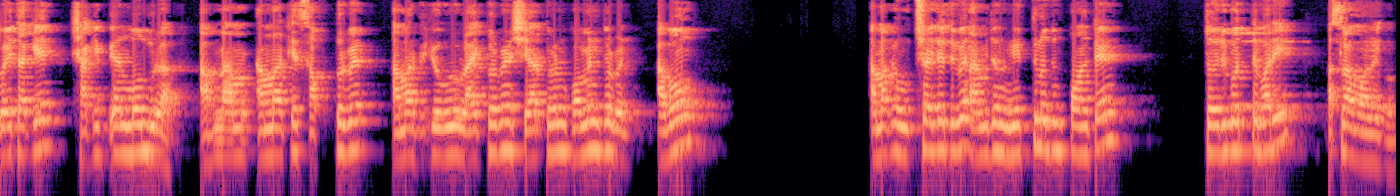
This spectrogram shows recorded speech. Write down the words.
হয়ে থাকে শাকিব খান বন্ধুরা আপনার আমাকে সাপোর্ট করবেন আমার ভিডিওগুলো লাইক করবেন শেয়ার করবেন কমেন্ট করবেন এবং আমাকে উৎসাহিত দিবেন। আমি যেন নিত্য নতুন কন্টেন্ট তৈরি করতে পারি। আসসালামু আলাইকুম।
